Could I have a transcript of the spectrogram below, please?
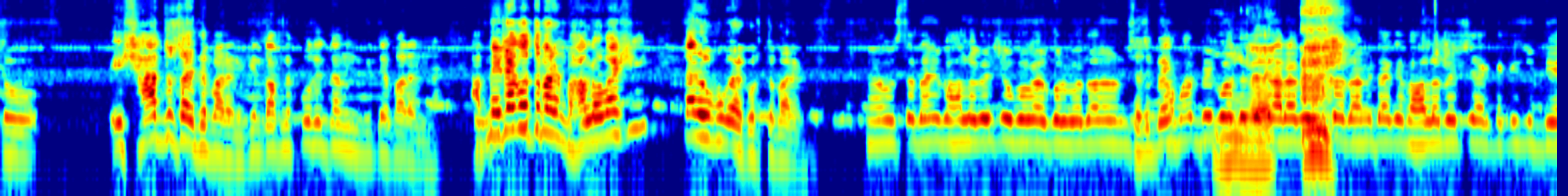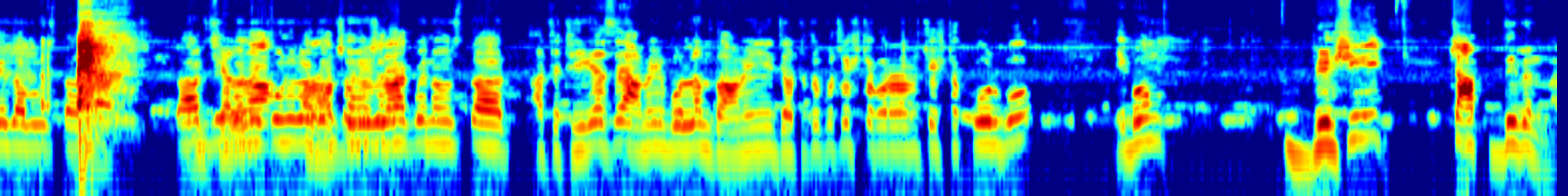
তো এই সাহায্য চাইতে পারেন কিন্তু আপনি প্রতিদান দিতে পারেন না। আপনি এটা করতে পারেন ভালোবাসি তার উপকার করতে পারেন। হ্যাঁ উস্তাদ আমি ভালোবেসে উপকার করব। কারণ সজীব ভাই? আমার বিপদে হুম, যে ভাই। দাঁড়াবে উস্তাদ আমি তাকে ভালোবেসে একটা কিছু দিয়ে যাব উস্তাদ। তার জীবনে কোনো রকম সমস্যা থাকবে না উস্তাদ। আচ্ছা ঠিক আছে আমি বললাম তো আমি যতটুকু চেষ্টা করার আমি চেষ্টা করব এবং বেশি চাপ দেবেন না।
